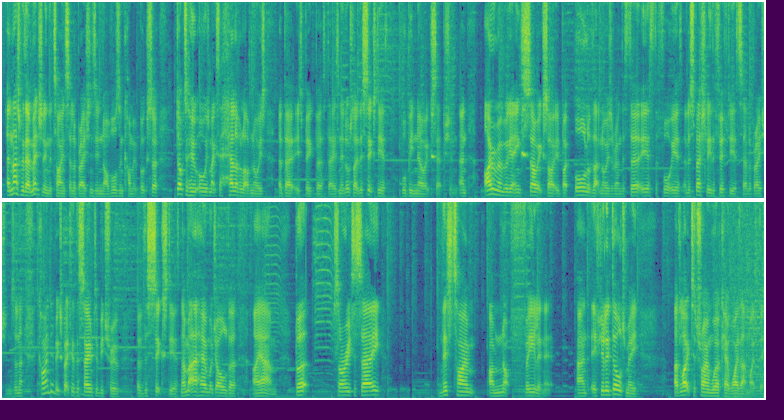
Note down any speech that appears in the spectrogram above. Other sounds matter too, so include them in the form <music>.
And that's without mentioning the tie-in celebrations in novels and comic books, so Doctor Who always makes a hell of a lot of noise about its big birthdays, and it looks like the 60th will be no exception. And I remember getting so excited by all of that noise around the 30th, the 40th, and especially the 50th celebrations, and I kind of expected the same to be true of the 60th, no matter how much older I am. But sorry to say, this time I'm not feeling it. And if you'll indulge me, I'd like to try and work out why that might be.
